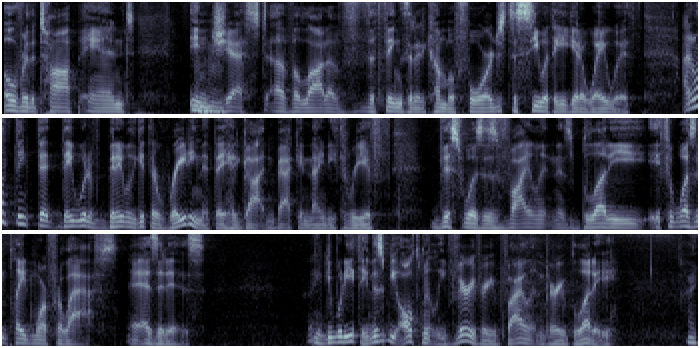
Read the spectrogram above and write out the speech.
over the top and Mm-hmm. in jest of a lot of the things that had come before just to see what they could get away with. I don't think that they would have been able to get the rating that they had gotten back in 93 if this was as violent and as bloody, if it wasn't played more for laughs as it is. Like, What do you think? This would be ultimately very, very violent and very bloody. I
